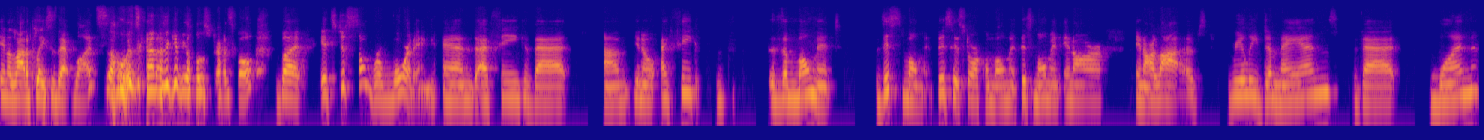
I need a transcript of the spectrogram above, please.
in a lot of places at once. So it's kind of, it can be a little stressful, but it's just so rewarding. And I think that, um, you know, I think the moment, this moment, this historical moment, this moment in our, in our lives really demands that one,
